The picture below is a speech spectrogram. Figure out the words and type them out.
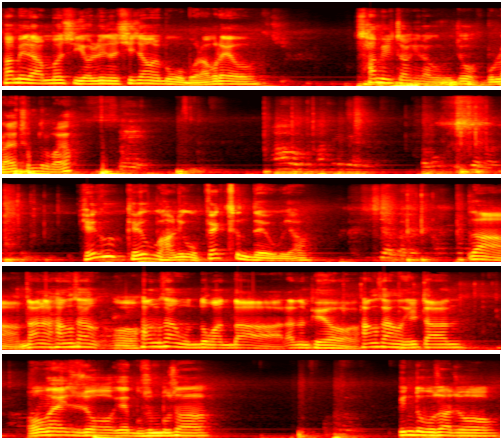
3일에 한 번씩 열리는 시장을 보고 뭐라 그래요? 3일장이라고 그러죠. 몰라요? 처음 들어봐요? 개그? 개그가 아니고 팩트인데요, 그냥. 그다음 나는 항상 어 항상 운동한다 라는 표현 항상은 일단 always죠 얘 무슨 부사 빈도 부사죠.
